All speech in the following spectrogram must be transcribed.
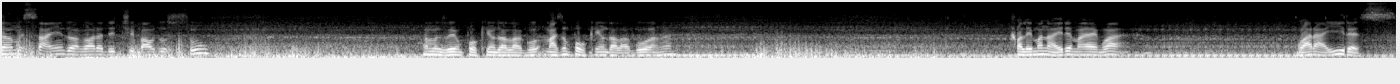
Estamos saindo agora de Tibau do Sul Vamos ver um pouquinho da lagoa Mais um pouquinho da lagoa, né? Falei Manaíra, mas é Gua... Guaraíras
